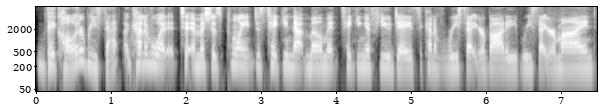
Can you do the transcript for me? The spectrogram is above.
they call it a reset. Uh, kind of what it, to Emish's point, just taking that moment, taking a few days to kind of reset your body, reset your mind.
